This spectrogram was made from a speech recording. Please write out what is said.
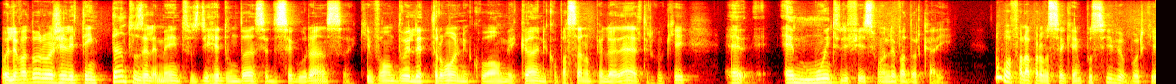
O elevador hoje ele tem tantos elementos de redundância de segurança que vão do eletrônico ao mecânico, passando pelo elétrico, que é, é muito difícil um elevador cair. Não vou falar para você que é impossível, porque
